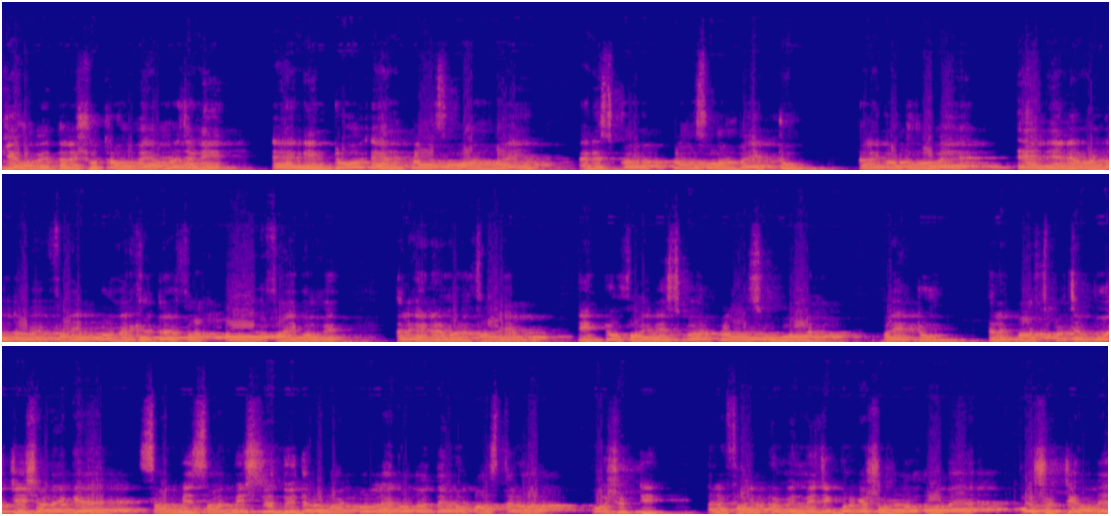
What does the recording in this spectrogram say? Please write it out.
কি হবে, তাহলে সূত্র হবে, আমরা জানি n into N plus one by N square plus one by two তাহলে কত হবে? n n এর মান কত হবে? ফাইভ ক্রমের ক্ষেত্রে ফাইভ হবে। তাহলে n এর মান five into five square plus one by two তাহলে পাঁচ পাঁচে পঁচিশ আর একে ছাব্বিশ। ছাব্বিশ দুই দ্বারা ভাগ করলে কত? তেরো। পাঁচ তেরো, পঁয়ষট্টি। তাহলে ফাইভ ক্রমের ম্যাজিক বর্গের সংখ্যা কত হবে? পঁয়ষট্টি হবে।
